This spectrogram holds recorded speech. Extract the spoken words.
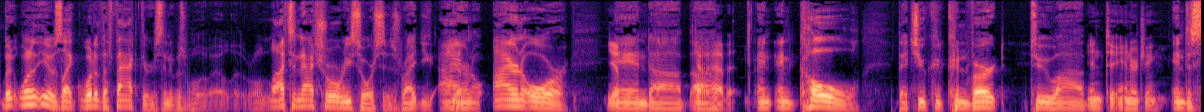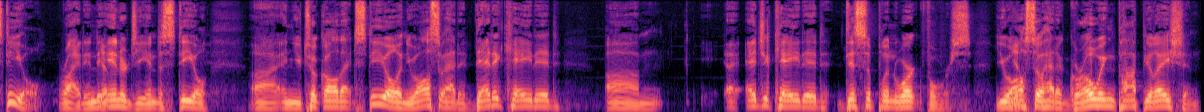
but one of the, it was like, what are the factors? And it was lots of natural resources, right? You iron, iron ore, Yep. and uh, Gotta uh, have it. and and coal that you could convert to uh, Into energy. into steel, right? Into Yep. energy, into steel, uh, and you took all that steel, and you also had a dedicated, um, educated, disciplined workforce. You Yep. also had a growing population.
